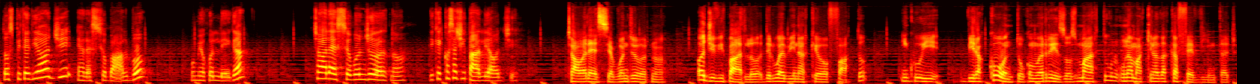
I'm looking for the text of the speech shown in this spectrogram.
L'ospite di oggi è Alessio Balbo, un mio collega. Ciao Alessio, buongiorno. Di che cosa ci parli oggi? Ciao Alessia, buongiorno. Oggi vi parlo del webinar che ho fatto in cui vi racconto come ho reso smart una macchina da caffè vintage.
